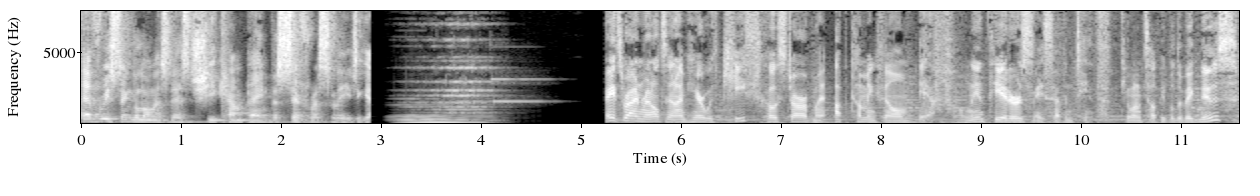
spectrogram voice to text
Every single honors list, she campaigned vociferously to get. Hey, it's Ryan Reynolds, and I'm here with Keith, co star of my upcoming film, If, only in theaters, May 17th. Do you want to tell people the big news?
